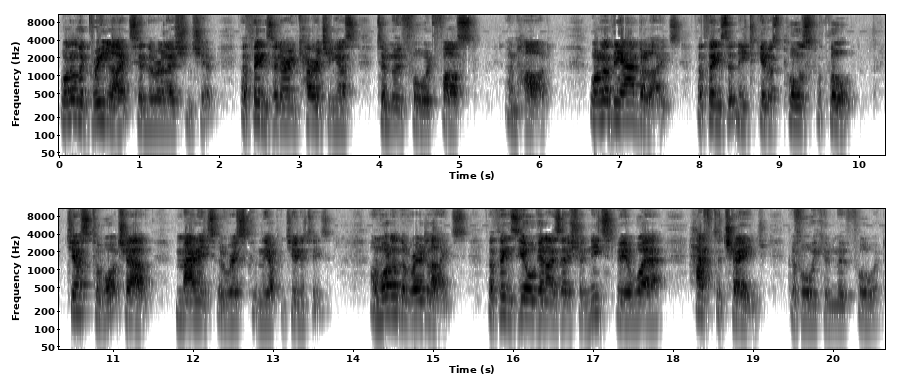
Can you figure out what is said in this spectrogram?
What are the green lights in the relationship? The things that are encouraging us to move forward fast and hard. What are the amber lights? The things that need to give us pause for thought, just to watch out, manage the risks and the opportunities. and what are the red lights, the things the organisation needs to be aware have to change before we can move forward.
